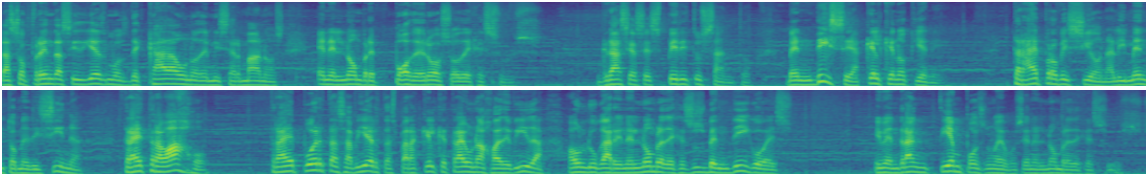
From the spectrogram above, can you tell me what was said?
las ofrendas y diezmos de cada uno de mis hermanos, en el nombre poderoso de Jesús. Gracias Espíritu Santo. Bendice a aquel que no tiene. Trae provisión, alimento, medicina. Trae trabajo. Trae puertas abiertas para aquel que trae una hoja de vida a un lugar. En el nombre de Jesús bendigo eso. Y vendrán tiempos nuevos en el nombre de Jesús.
